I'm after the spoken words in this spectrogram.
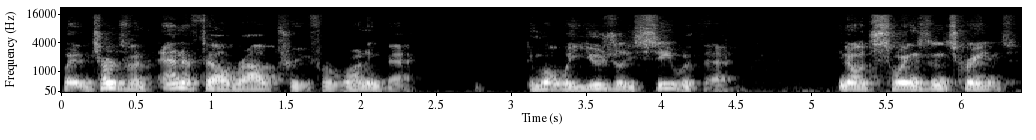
But in terms of an NFL route tree for running back, and what we usually see with that, you know, it's swings and screens,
